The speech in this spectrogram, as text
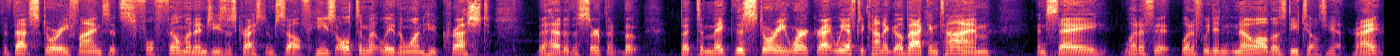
that that story finds its fulfillment in Jesus Christ himself. He's ultimately the one who crushed the head of the serpent. But, but to make this story work, right, we have to kind of go back in time and say, what if, it, what if we didn't know all those details yet, right?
